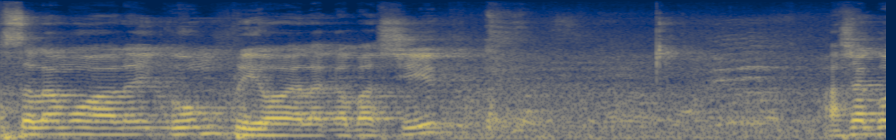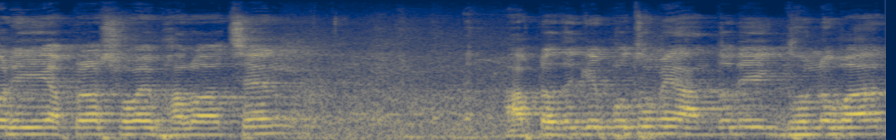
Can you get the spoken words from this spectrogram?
আসসালামু আলাইকুম, প্রিয় এলাকাবাসী। আশা করি আপনারা সবাই ভালো আছেন। আপনাদেরকে প্রথমে আন্তরিক ধন্যবাদ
